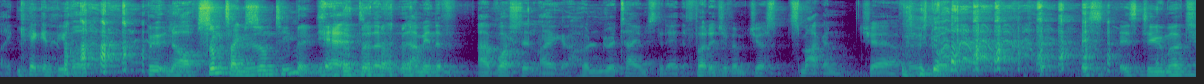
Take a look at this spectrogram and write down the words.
like kicking people, booting off. Sometimes his own teammates. Yeah, the, I mean, the, I've watched it like a hundred times today. The footage of him just smacking Schär after his goal is, is too much.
